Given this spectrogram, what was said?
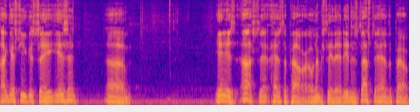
I guess you could say, isn't, um, it is us that has the power. Oh, let me say that. It is us that has the power.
